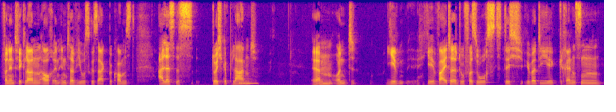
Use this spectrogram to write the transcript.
von Entwicklern auch in Interviews gesagt bekommst, alles ist durchgeplant. Mhm. Ähm, mhm. Und je, je weiter du versuchst, dich über die Grenzen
